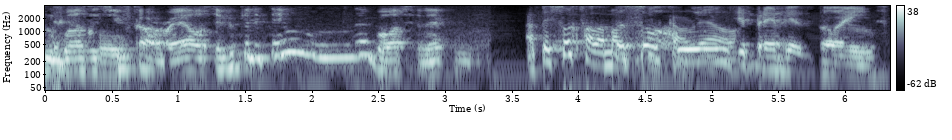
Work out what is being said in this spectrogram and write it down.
Não gosta do Steve Carell. Você viu que ele tem um negócio, né? com- A pessoa que fala mal Eu do sou Steve Carell. ruim de previsões.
